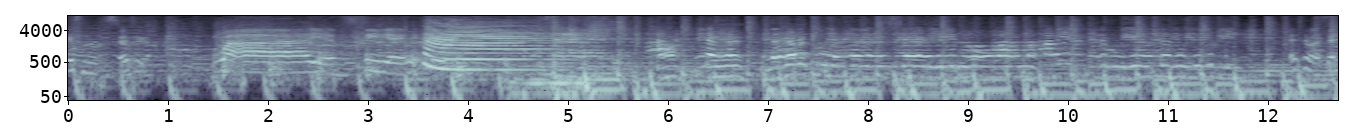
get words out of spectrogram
Es. Es. Ese va a ser.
